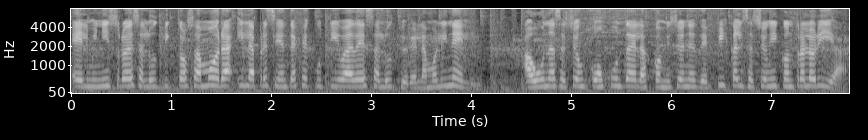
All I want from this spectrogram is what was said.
el ministro de Salud Víctor Zamora y la presidenta ejecutiva de Salud Fiorella Molinelli, a una sesión conjunta de las comisiones de Fiscalización y Contraloría,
